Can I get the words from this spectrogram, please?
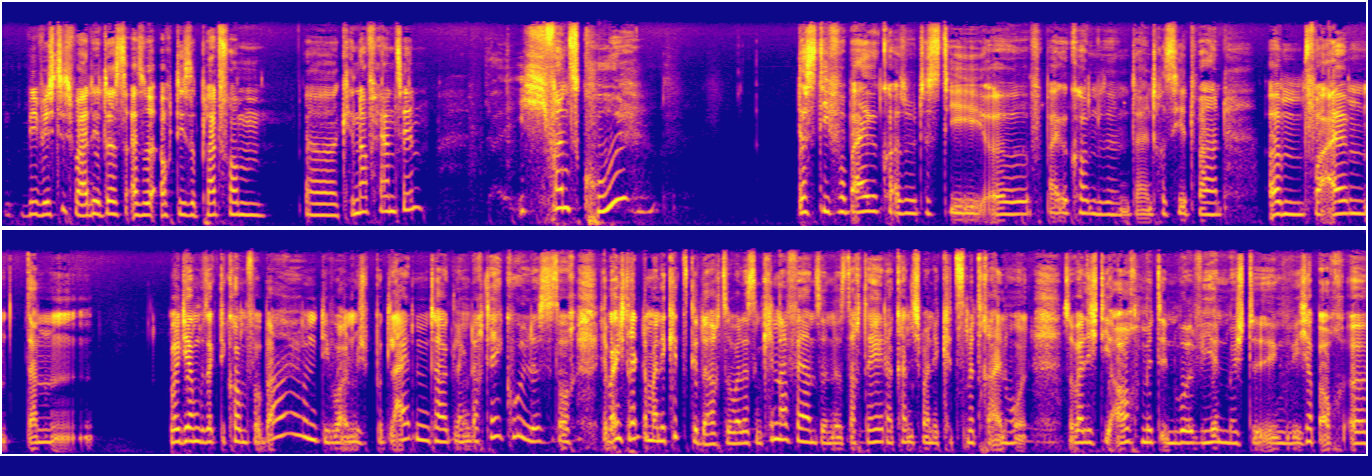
Wie wichtig war dir das, also auch diese Plattform äh, Kinderfernsehen? ich fand's cool, dass die vorbeigekommen, also dass die äh, vorbeigekommen sind, da interessiert waren. Ähm, vor allem dann, weil die haben gesagt, die kommen vorbei und die wollen mich begleiten einen Tag lang. Ich dachte, hey cool, das ist doch. Ich habe eigentlich direkt an meine Kids gedacht, so weil das ein Kinderfernsehen ist. Ich dachte, hey, da kann ich meine Kids mit reinholen, so weil ich die auch mit involvieren möchte irgendwie. Ich habe auch äh,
